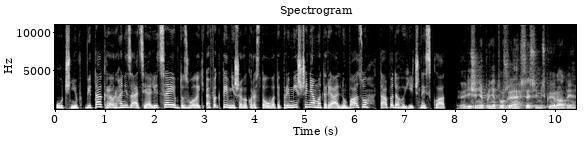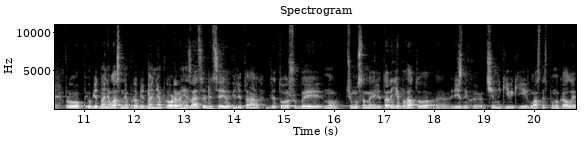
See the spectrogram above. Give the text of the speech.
учнів. Відтак, реорганізація ліцеїв дозволить ефективніше використовувати приміщення, матеріальну базу та педагогічний склад. Рішення прийнято вже сесією міської ради про об'єднання, власне, не про об'єднання, а про реорганізацію ліцею елітар. Для того, щоб ну чому саме елітар, є багато е, різних е, чинників, які власне спонукали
